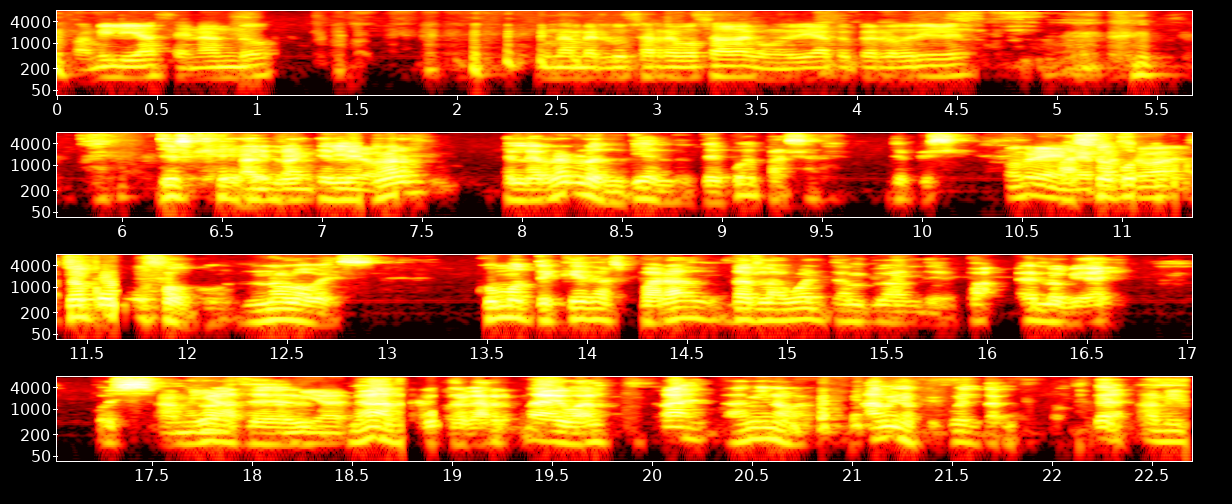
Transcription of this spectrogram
con familia cenando una merluza rebozada, como diría Pepe Rodríguez. Yo es que el, el, error, el error lo entiendo, te puede pasar. Yo que sé. Hombre, pasó, pasó por, a... pasó por un foco, no lo ves. ¿Cómo te quedas parado? Das la vuelta en plan de, pa, es lo que hay. Pues a mí, me van a mí, me a hacer cuatro carreras. Da igual. A mí no, a mí no que cuentan. A mi,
